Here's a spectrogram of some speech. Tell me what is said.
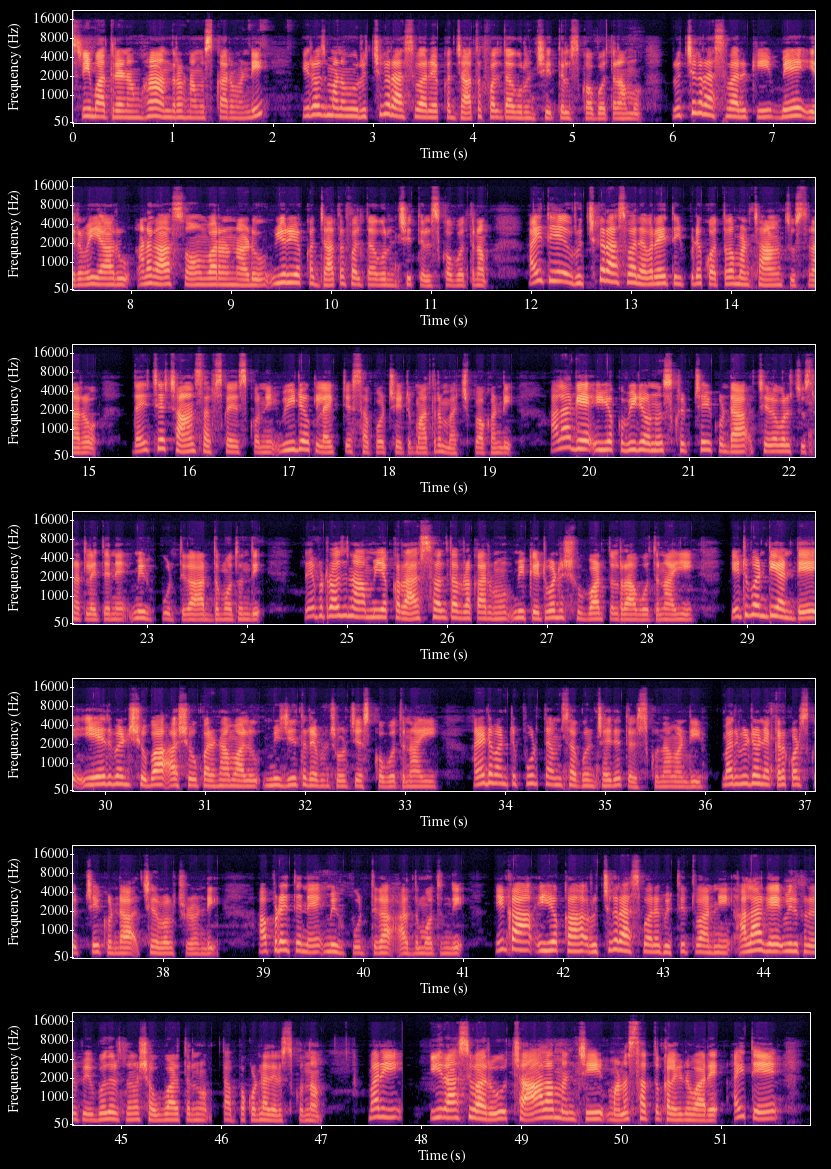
శ్రీమాత్రే నమ. అందరికి నమస్కారం అండి. ఈరోజు మనం రుచిక రాశి వారి యొక్క జాతక ఫలితాల గురించి తెలుసుకోబోతున్నాము. రుచిక రాశి వారికి మే ఇరవై ఆరు అనగా సోమవారం నాడు వీరి యొక్క జాతక ఫలితాల గురించి తెలుసుకోబోతున్నాం. అయితే రుచిక రాశి వారు ఎవరైతే ఇప్పుడే కొత్తగా మన ఛానల్ చూస్తున్నారో దయచేసి ఛానల్ సబ్స్క్రైబ్ చేసుకొని వీడియోకి లైక్ చేసి సపోర్ట్ చేయటం మాత్రం మర్చిపోకండి. అలాగే ఈ యొక్క వీడియోను స్క్రిప్ట్ చేయకుండా చివరి చూసినట్లయితేనే మీకు పూర్తిగా అర్థమవుతుంది. రేపటి రోజున మీ యొక్క రాశి ఫలితాల ప్రకారం మీకు ఎటువంటి శుభవార్తలు రాబోతున్నాయి? ఎటువంటి అంటే ఏటువంటి శుభ అశుభ పరిణామాలు మీ జీవితంలో ఎప్పుడు చోటు చేసుకోబోతున్నాయి అనేటువంటి పూర్తి అంశం గురించి అయితే తెలుసుకుందామండి. మరి వీడియోని ఎక్కడ కూడా స్కిప్ చేయకుండా చివరికి చూడండి. అప్పుడైతేనే మీకు పూర్తిగా అర్థమవుతుంది. ఇంకా ఈ యొక్క రుచిక రాశి వారి వ్యక్తిత్వాన్ని అలాగే వీరికి రేపు ఇవ్వబోతున్న శుభవార్తలను తప్పకుండా తెలుసుకుందాం. మరి ఈ రాశి వారు చాలా మంచి మనస్తత్వం కలిగిన వారే. అయితే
